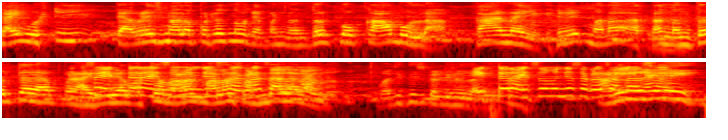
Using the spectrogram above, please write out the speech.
काही गोष्टी त्यावेळेस मला पटत नव्हत्या पण नंतर तो का बोलला का नाही हे मला आता नंतरच्या या राहिलेल्या म्हणजे मला सगळं समजायला. लागलं. माझी तीच कंडिशन झाली. एकटं राहायचं म्हणजे सगळं आणि चाललं नाही असं. नाही.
